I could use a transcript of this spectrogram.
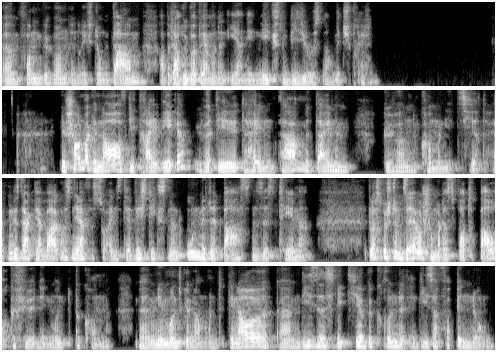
ähm, vom Gehirn in Richtung Darm, aber darüber werden wir dann eher in den nächsten Videos noch mitsprechen. Wir schauen mal genau auf die drei Wege, über die dein Darm mit deinem Gehirn kommuniziert. Wir hatten gesagt, der Vagusnerv ist so eines der wichtigsten und unmittelbarsten Systeme. Du hast bestimmt selber schon mal das Wort Bauchgefühl in den Mund bekommen, äh, in den Mund genommen. Und genau ähm, dieses liegt hier begründet in dieser Verbindung.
